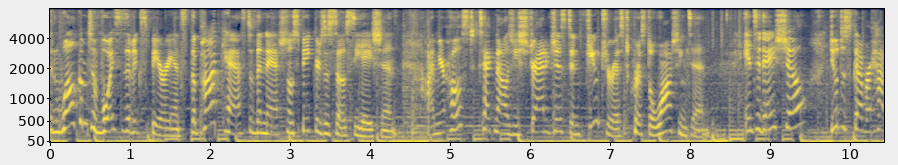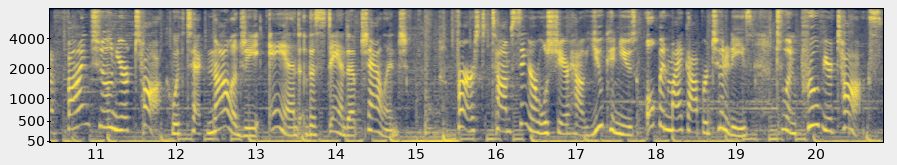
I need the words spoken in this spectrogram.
and welcome to Voices of Experience, the podcast of the National Speakers Association. I'm your host, technology strategist and futurist, Crystal Washington. In today's show, you'll discover how to fine tune your talk with technology and the stand up challenge. First, Tom Singer will share how you can use open mic opportunities to improve your talks.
